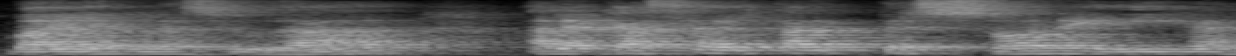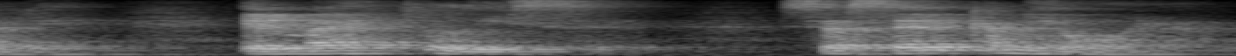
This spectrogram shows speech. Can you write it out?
vayan a la ciudad, a la casa de tal persona y díganle, el maestro dice, se acerca mi hora,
